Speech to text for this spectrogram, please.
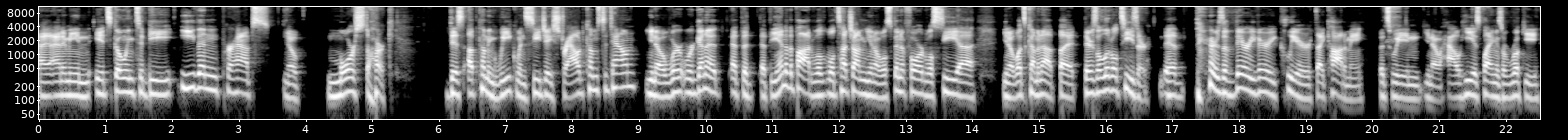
and I mean it's going to be even perhaps you know more stark this upcoming week when CJ Stroud comes to town, you know, we're we're gonna at the at the end of the pod, we'll we'll touch on, you know, we'll spin it forward, we'll see uh, you know, what's coming up. But there's a little teaser. There's a very, very clear dichotomy between, you know, how he is playing as a rookie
